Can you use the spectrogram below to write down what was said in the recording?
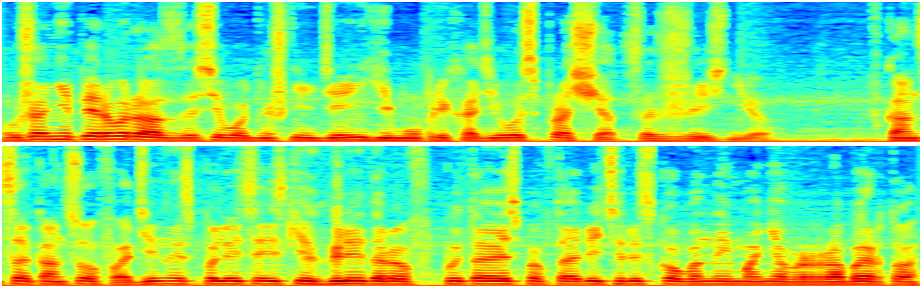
Уже не первый раз за сегодняшний день ему приходилось прощаться с жизнью. В конце концов, один из полицейских глидеров, пытаясь повторить рискованный маневр Роберто,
